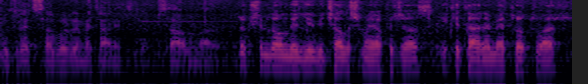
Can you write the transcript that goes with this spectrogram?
kudret, sabır ve metanet diliyorum. Sağ olun, var olun. Şimdi onunla ilgili bir çalışma yapacağız. İki tane metot var.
